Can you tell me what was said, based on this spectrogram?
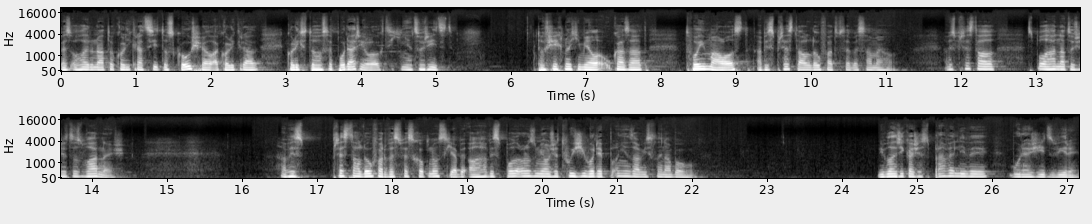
bez ohledu na to, kolikrát si to zkoušel a kolikrát, kolik z toho se podařilo, chci ti něco říct. To všechno ti mělo ukázat tvoji malost, abys přestal doufat v sebe samého. Abys přestal spolehat na to, že to zvládneš. Abys přestal doufat ve své schopnosti, aby, ale abys porozuměl, že tvůj život je plně závislý na Bohu. Bible říká, že spravedlivý bude žít z víry.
